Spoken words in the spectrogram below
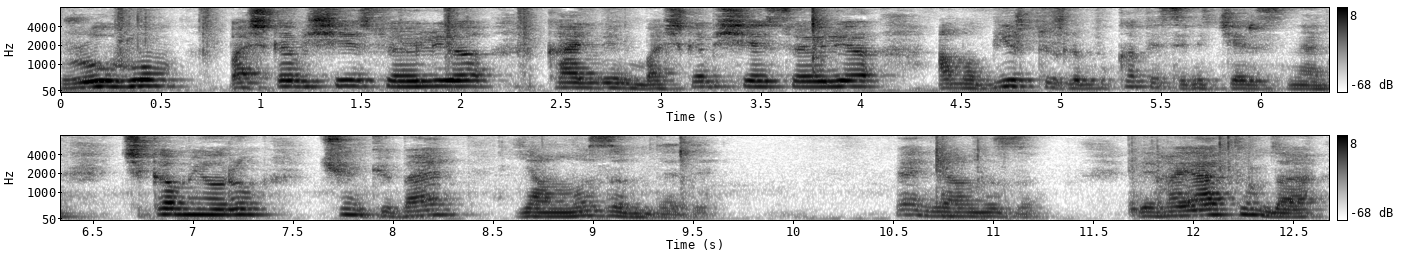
Ruhum başka bir şey söylüyor, kalbim başka bir şey söylüyor ama bir türlü bu kafesin içerisinden çıkamıyorum çünkü ben yalnızım dedi. Ben yalnızım ve hayatımda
